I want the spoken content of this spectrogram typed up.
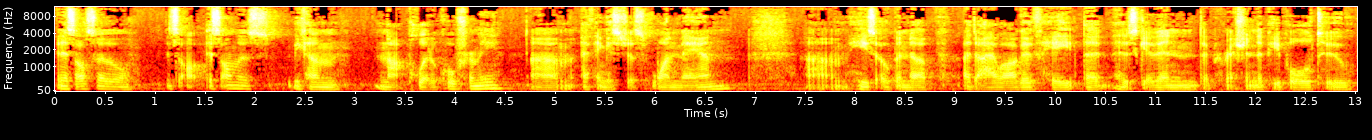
and it's also it's it's almost become not political for me. Um, I think it's just one man. Um, he's opened up a dialogue of hate that has given the permission to people to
